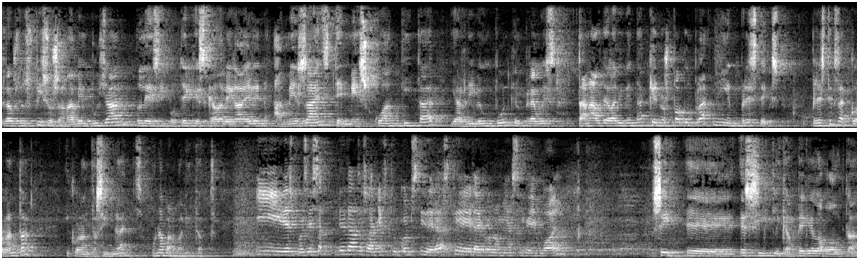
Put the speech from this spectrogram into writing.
preus dels pisos anaven pujant, les hipoteques cada vegada eren a més anys, de més quantitat, i arriba un punt que el preu és tan alt de la vivenda que no es pot comprar ni en préstecs. Préstecs a 40 i 45 anys. Una barbaritat. Y después de, de tantos años, ¿tú consideras que la economía sigue igual? Sí, eh, és cíclica, pega la volta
